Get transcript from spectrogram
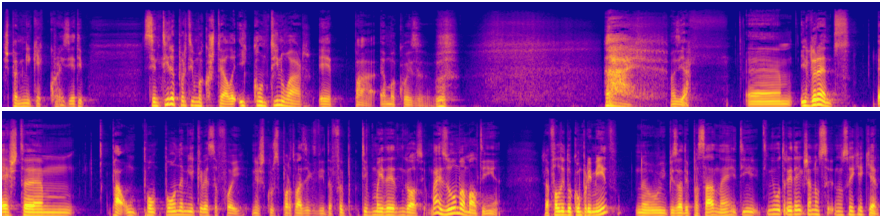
Isto para mim é que é crazy, é tipo sentir a partir uma costela e continuar é pá, é uma coisa. Uf. Ai, mas já. Yeah. Um, e durante esta. Um, pá, um, para onde a minha cabeça foi neste curso de Porto Básico de Vida, foi, tive uma ideia de negócio. Mais uma, maltinha. Já falei do comprimido no episódio passado, né? E tinha, tinha outra ideia que já não sei, não sei o que é que era.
